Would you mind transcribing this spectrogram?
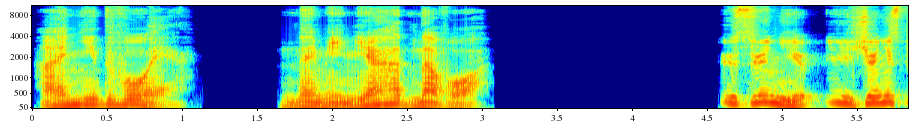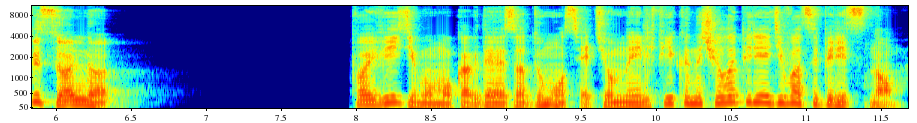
Они двое. На меня одного. Извини, я не специально. По-видимому, когда я задумался, темная эльфика начала переодеваться перед сном.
